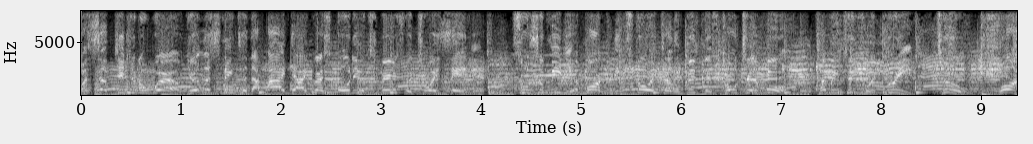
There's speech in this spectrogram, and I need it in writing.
What's up, digital world? You're listening to the I Digress audio experience with Troy Sandidge. Social media, marketing, storytelling, business, culture, and more. Coming to you in three, two, one.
